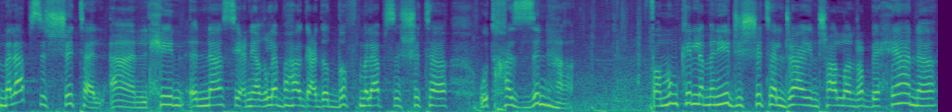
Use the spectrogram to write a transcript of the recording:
ملابس الشتاء الآن الحين الناس يعني أغلبها قاعدة تضف ملابس الشتاء وتخزنها. فممكن لما يجي الشتاء الجاي إن شاء الله نربي أحيانا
